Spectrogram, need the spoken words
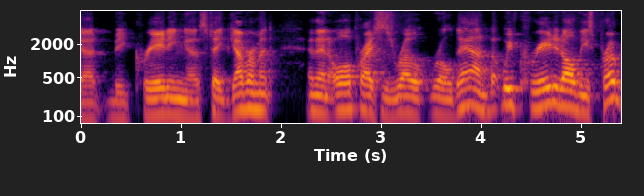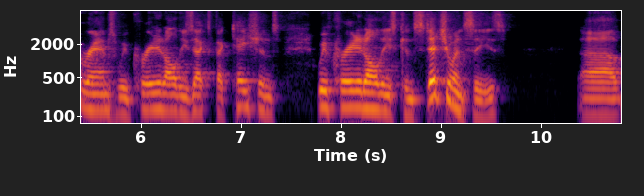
uh, be creating a state government. And then oil prices roll roll down. But we've created all these programs. We've created all these expectations. We've created all these constituencies uh,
